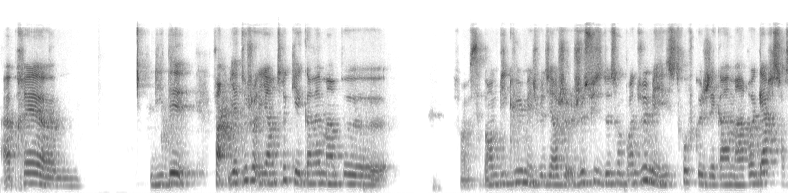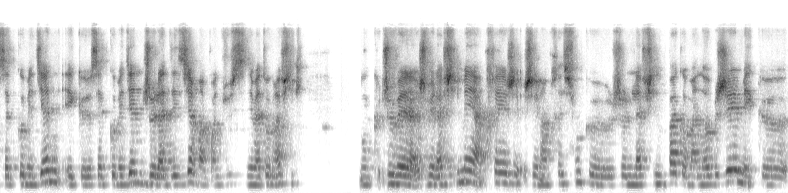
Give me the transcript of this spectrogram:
Après, euh, l'idée, enfin, il y a toujours, il y a un truc qui est quand même un peu, c'est pas ambigu, mais je veux dire, je, suis de son point de vue, mais il se trouve que j'ai quand même un regard sur cette comédienne et que cette comédienne, je la désire d'un point de vue cinématographique. Donc, je vais, je vais la filmer. Après, j'ai l'impression que je ne la filme pas comme un objet, mais que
